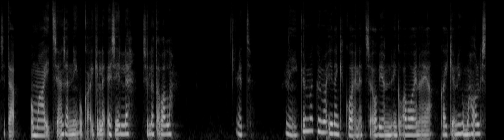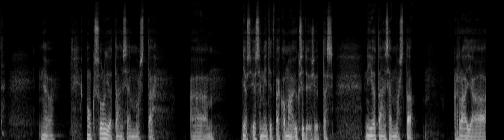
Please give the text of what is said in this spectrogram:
sitä omaa itseänsä niin kuin kaikille esille sillä tavalla. Et, niin, kyllä mä, kyllä mä jotenkin koen, että se ovi on niin kuin avoinna ja kaikki on niin kuin mahdollista. Joo. Onko sulla jotain semmoista, ähm, jos, jos sä mietit vaikka omaa yksityisyyttäsi, niin jotain semmoista rajaa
